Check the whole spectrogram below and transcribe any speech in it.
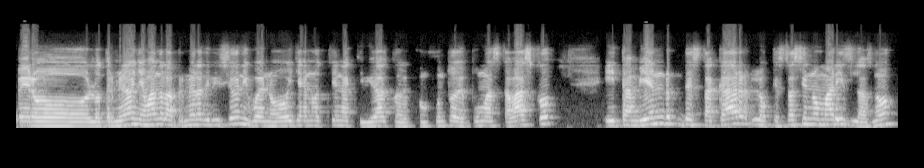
pero lo terminaron llamando a la primera división y bueno, hoy ya no tiene actividad con el conjunto de Pumas Tabasco. Y también destacar lo que está haciendo Mar Islas, ¿no?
